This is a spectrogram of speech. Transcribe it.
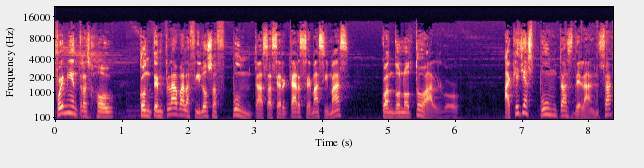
Fue mientras Howe contemplaba las filosas puntas acercarse más y más, cuando notó algo. Aquellas puntas de lanza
